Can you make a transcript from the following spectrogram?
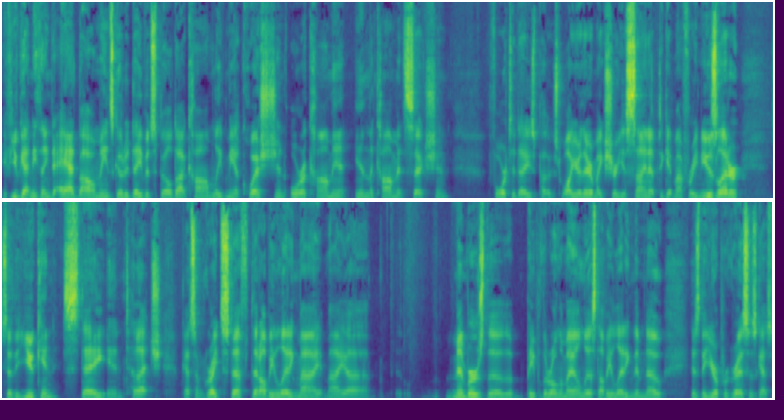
If you've got anything to add, by all means, go to davidspell.com, leave me a question or a comment in the comments section for today's post. While you're there, make sure you sign up to get my free newsletter so that you can stay in touch. Got some great stuff that I'll be letting my my uh, members, the, the people that are on the mailing list, I'll be letting them know as the year progresses. Got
